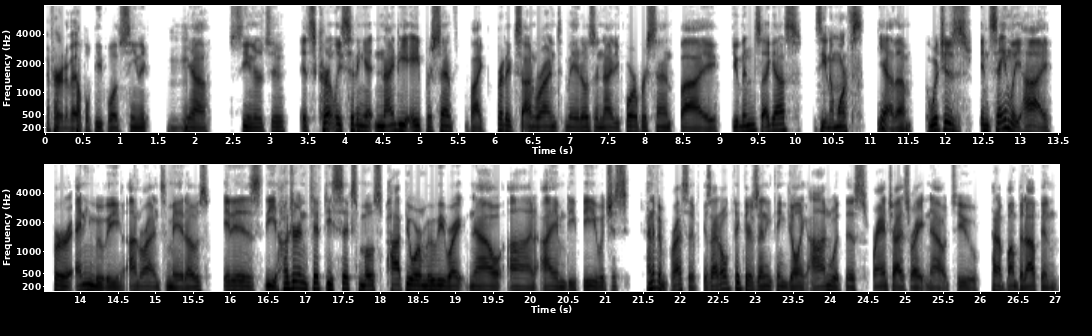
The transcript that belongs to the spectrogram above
I've heard of it. A couple people have seen it. Mhm. Yeah, seen it or two. It's currently sitting at 98% by critics on Rotten Tomatoes and 94% by humans, I guess. Xenomorphs. Yeah, them, which is insanely high for any movie on Rotten Tomatoes. It is the 156th most popular movie right now on IMDb, which is kind of impressive because I don't think there's anything going on with this franchise right now to kind of bump it up in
